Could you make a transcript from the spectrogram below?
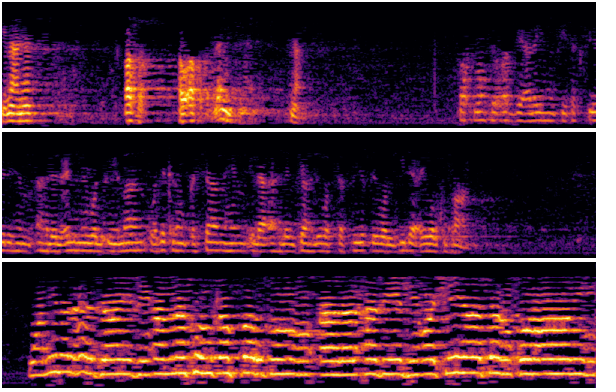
بمعنى قصر أو أقصر. لا يمكن. نعم. فصل في الرد عليهم في تكفيرهم أهل العلم والإيمان وذكر انقسامهم إلى أهل الجهل والتفريق والبدع والكفران ومن العجائب أنكم كفرتم أهل الحديث وشيعة القرآن.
